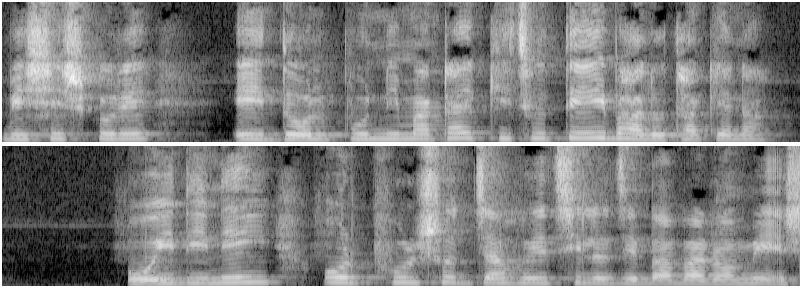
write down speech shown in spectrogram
বিশেষ করে এই দোল পূর্ণিমাটায় কিছুতেই ভালো থাকে না। ওই দিনেই ওর ফুলশয্যা হয়েছিল যে বাবা রমেশ।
